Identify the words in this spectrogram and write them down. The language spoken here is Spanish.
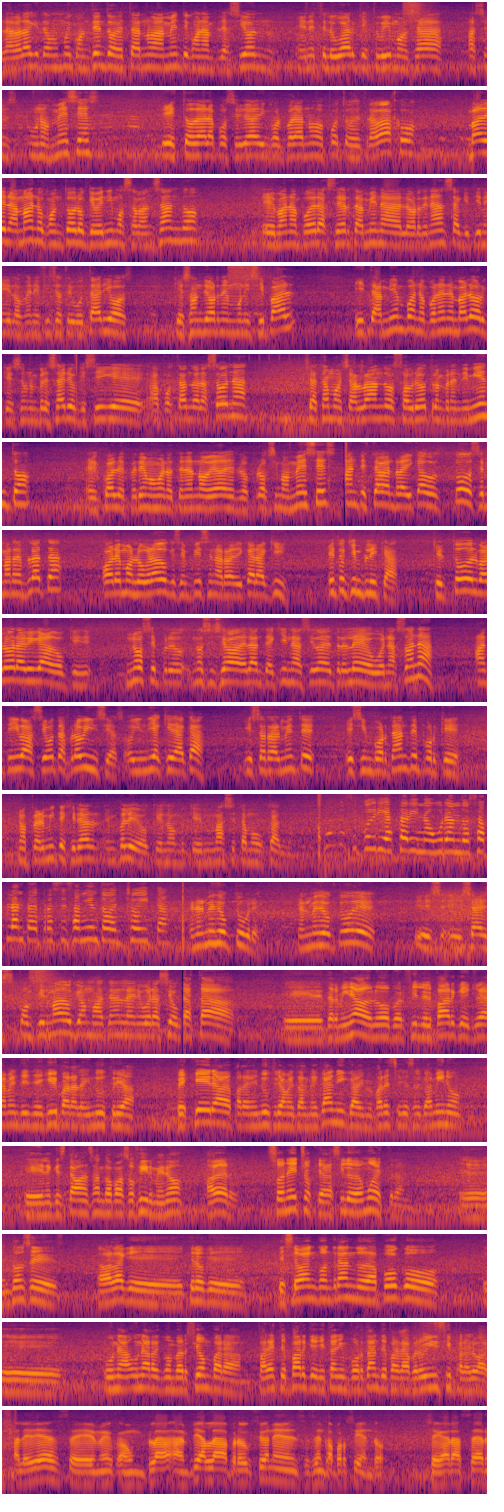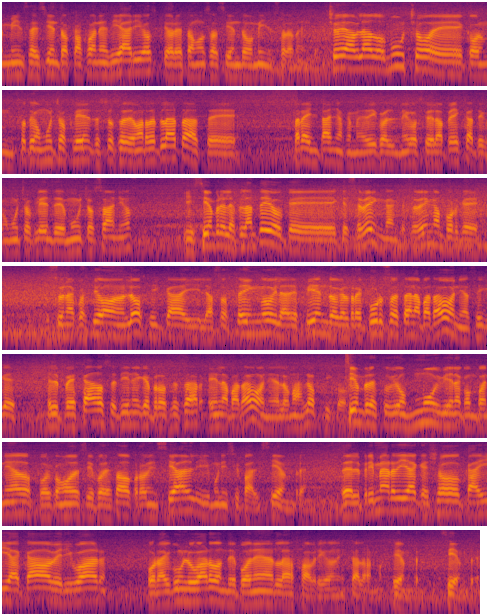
La verdad que estamos muy contentos de estar nuevamente con la ampliación en este lugar que estuvimos ya hace unos meses. Esto da la posibilidad de incorporar nuevos puestos de trabajo, va de la mano con todo lo que venimos avanzando. Eh, van a poder acceder también a la ordenanza que tiene los beneficios tributarios que son de orden municipal y también bueno, poner en valor que es un empresario que sigue apostando a la zona. Ya estamos charlando sobre otro emprendimiento, el cual esperemos bueno, tener novedades los próximos meses. Antes estaban radicados todos en Mar del Plata, ahora hemos logrado que se empiecen a radicar aquí. ¿Esto qué implica? Que todo el valor agregado que no se, no se lleva adelante aquí en la ciudad de Trelew o en la zona, antes iba hacia otras provincias, hoy en día queda acá. Y eso realmente es importante porque nos permite generar empleo, que es lo que más estamos buscando. ¿Cuándo se podría estar inaugurando esa planta de procesamiento del Choita? En el mes de octubre. En el mes de octubre ya es confirmado que vamos a tener la inauguración. Ya está eh, determinado el nuevo perfil del parque, claramente tiene que ir para la industria pesquera, para la industria metalmecánica y me parece que es el camino eh, en el que se está avanzando a paso firme, ¿no? A ver, son hechos que así lo demuestran. Eh, entonces, la verdad que creo que, se va encontrando de a poco eh, una, reconversión para, para, este parque que es tan importante para la provincia y para el valle. La idea es ampliar la producción en el 60% llegar a ser 1.600 cajones diarios, que ahora estamos haciendo 1.000 solamente. Yo he hablado mucho con, yo tengo muchos clientes, yo soy de Mar del Plata, hace 30 años que me dedico al negocio de la pesca, tengo muchos clientes de muchos años y siempre les planteo que, que se vengan, que se vengan porque es una cuestión lógica y la sostengo y la defiendo que el recurso está en la Patagonia, así que el pescado se tiene que procesar en la Patagonia, lo más lógico. Siempre estuvimos muy bien acompañados por, como decir, por Estado provincial y municipal, siempre. Desde el primer día que yo caí acá a averiguar por algún lugar donde poner la fábrica, donde instalarnos, siempre, siempre.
